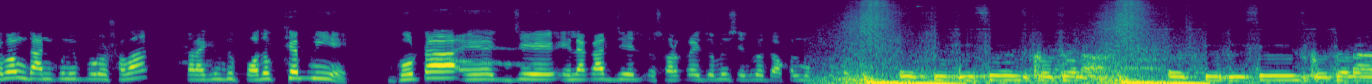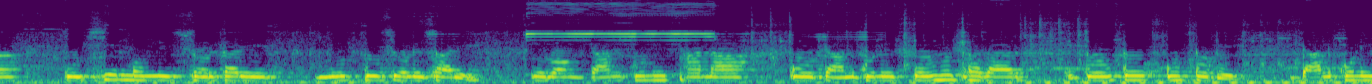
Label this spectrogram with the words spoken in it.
এবং ডানকুনি পুরসভা, তারা কিন্তু পদক্ষেপ নিয়ে গোটা যে এলাকার যে সরকারি জমি, সেগুলো দখল মুক্ত করবে। একটি বিশেষ ঘটনা, একটি বিশেষ ঘটনা পশ্চিমবঙ্গের সরকারের নির্দেশ অনুসারে এবং ডানকুনি থানা ও ডানকুনি পৌরসভার যৌথ উদ্যোগে ডানকুনি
